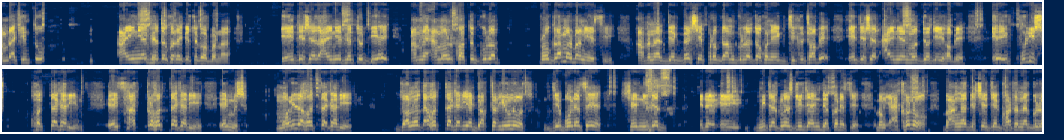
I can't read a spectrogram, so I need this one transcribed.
আমরা কিন্তু আইনের ভেতর করে কিছু করব না। এই দেশের আইনের ভেতর দিয়ে আমরা এমন কতগুলো প্রোগ্রামার বানিয়েছি। আপনারা দেখবেন সেই প্রোগ্রামগুলো যখন এক্সিকিউট হবে, এই দেশের আইনের মধ্য দিয়েই হবে। এই পুলিশ হত্যাকারী, এই ছাত্র হত্যাকারী, এই মহিলা হত্যাকারী, জনতা হত্যাকারী ডক্টর ইউনুস যে বলেছে, সে নিজের এই মিটারক্লাস ডিজাইন করেছে এবং এখনও বাংলাদেশে যে ঘটনাগুলো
